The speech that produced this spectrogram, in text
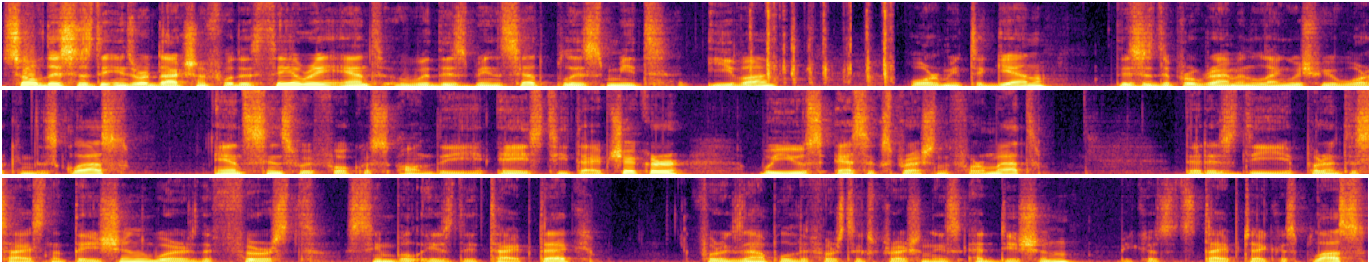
So this is the introduction for the theory, and with this being said, please meet Eva, or meet again. This is the programming language we work in this class, and since we focus on the AST type checker, we use S expression format, that is the parenthesized notation, where the first symbol is the type tag. For example, the first expression is addition, because its type tag is plus.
